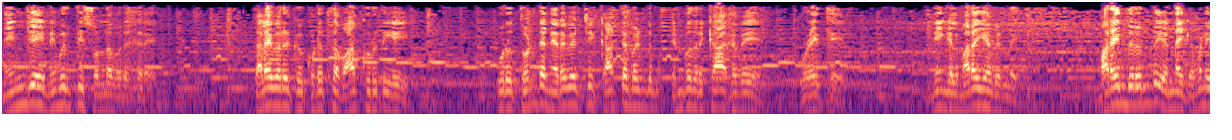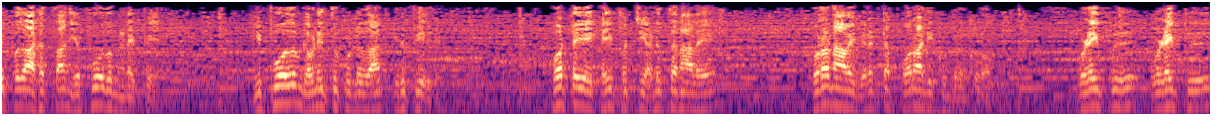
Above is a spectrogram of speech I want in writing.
நெஞ்சை நிமிர்த்தி சொல்ல வருகிறேன். தலைவருக்கு கொடுத்த வாக்குறுதியை ஒரு தொண்டை நிறைவேற்றி காட்ட வேண்டும் என்பதற்காகவே உழைத்தேன். நீங்கள் மறையவில்லை. மறைந்திருந்து என்னை கவனிப்பதாகத்தான் எப்போதும் நினைப்பேன். இப்போதும் கவனித்துக் கொண்டுதான் இருப்பீர்கள். கோட்டையை கைப்பற்றி அடுத்த நாளே கொரோனாவை விரட்ட போராடிக் கொண்டிருக்கிறோம். உழைப்பு உழைப்பு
